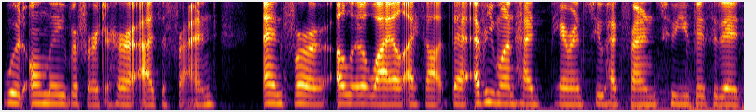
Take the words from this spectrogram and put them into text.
would only refer to her as a friend. And for a little while, I thought that everyone had parents who had friends who you visited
